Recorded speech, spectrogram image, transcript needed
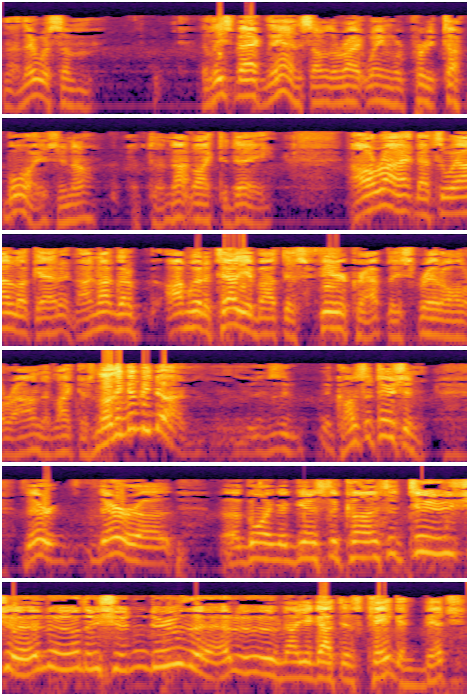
Now, there was some, at least back then, some of the right-wing were pretty tough boys, you know, but uh, not like today. All right, that's the way I look at it. I'm not going to, I'm going to tell you about this fear crap they spread all around and like there's nothing to be done the Constitution. They're they're uh, uh, going against the Constitution. Uh, they shouldn't do that. Uh, now you got this Kagan bitch.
